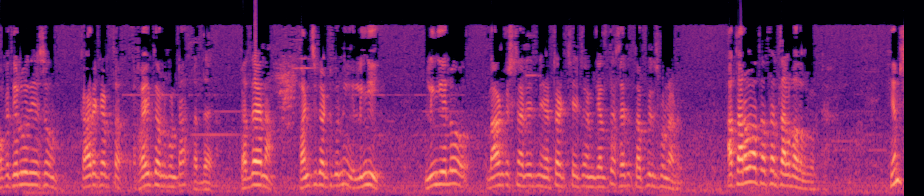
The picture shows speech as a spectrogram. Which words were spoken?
ఒక తెలుగుదేశం కార్యకర్త రైతు అనుకుంటా. పెద్ద పెద్ద ఆయన పంచి కట్టుకుని లింగి లింగిలో రామకృష్ణారెడ్డిని అటాక్ చేయడానికి వెళ్తే సరే తప్పించుకున్నాడు ఆ తర్వాత అతను తలబదలు కొట్టారు హింస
